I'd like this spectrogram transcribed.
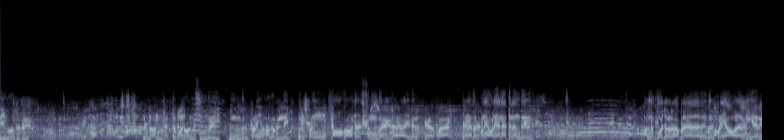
தெளிவா இருக்கு. இதெல்லாம் நேற்று கொண்டு வந்த செம்பரி இன்னும் விற்பனை ஆகவில்லை விற்பனை ஆகாத செம்பரி கிடாய்கள். என்ன விற்பனை ஆகலையா? நேத்துல இருந்து அண்ணன் போ சொல்றாப்புல அதாவது விற்பனை ஆகல அப்படிங்கிறாரு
